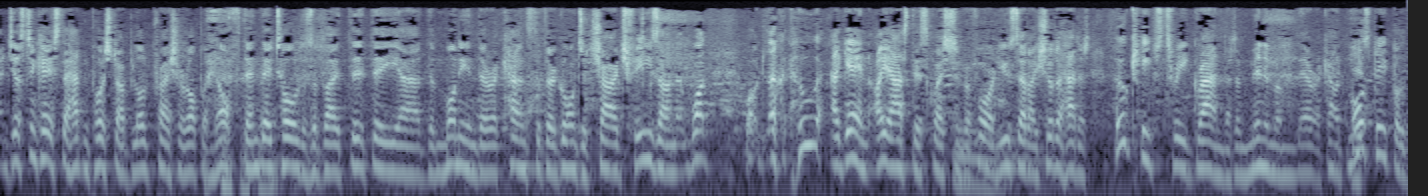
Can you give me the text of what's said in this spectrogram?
And just in case they hadn't pushed our blood pressure up enough, then they told us about the the, uh, the money in their accounts that they're going to charge fees on. What, what look, who again? I asked this question before, and you said I should have had it. Who keeps three grand at a minimum in their account? Most yeah. people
